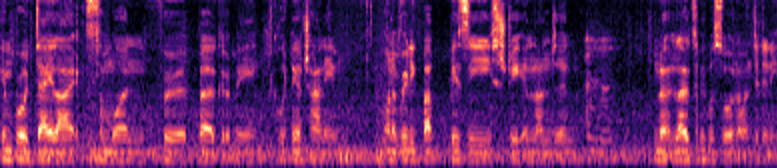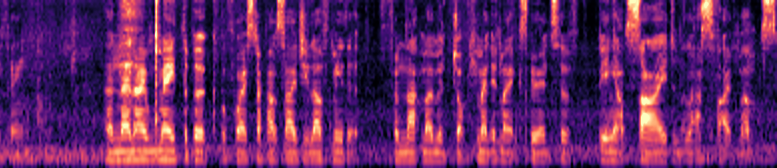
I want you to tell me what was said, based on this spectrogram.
in broad daylight, someone threw a burger at me, called me a tranny, on a really bu- busy street in London. Uh huh. No, loads of people saw, no one did anything. And then I made the book Before I Step Outside, You Love Me, that from that moment documented my experience of being outside in the last five months.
